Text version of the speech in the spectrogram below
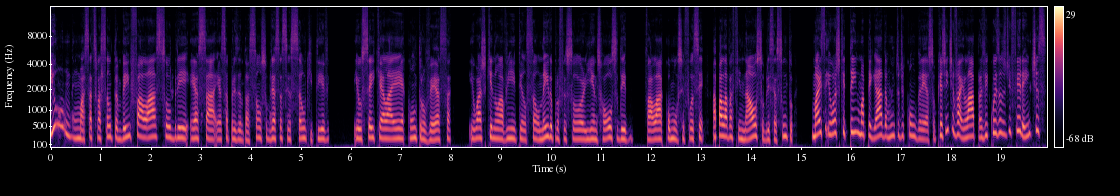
E um, uma satisfação também falar sobre essa, essa apresentação, sobre essa sessão que teve. Eu sei que ela é controversa. Eu acho que não havia intenção nem do professor Jens Holst de falar como se fosse a palavra final sobre esse assunto, mas eu acho que tem uma pegada muito de congresso, porque a gente vai lá para ver coisas diferentes,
